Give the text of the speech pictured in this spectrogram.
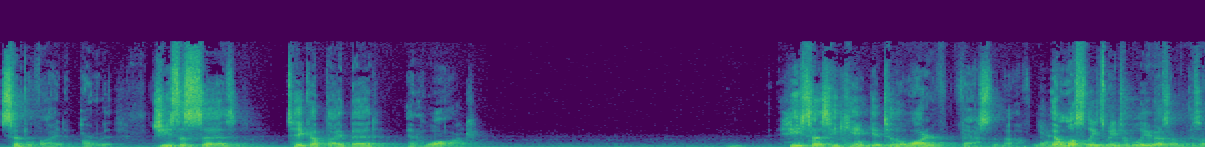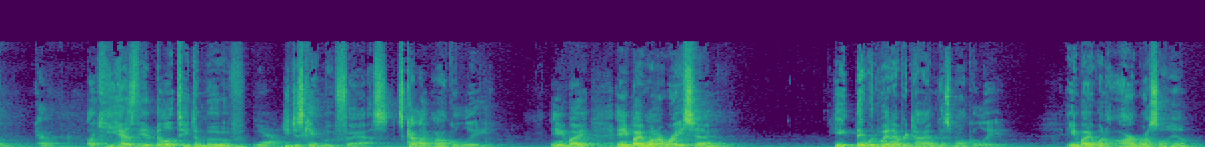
simplified part of it. Jesus says, Take up thy bed and walk. He says he can't get to the water fast enough. Yeah. It almost leads me to believe as I'm, as I'm kind of like he has the ability to move. Yeah. He just can't move fast. It's kind of like my Uncle Lee. Anybody anybody want to race him? He, they would win every time against my Uncle Lee. Anybody want to arm wrestle him?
